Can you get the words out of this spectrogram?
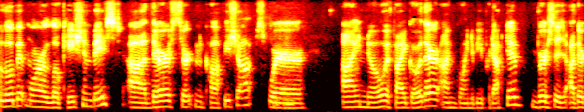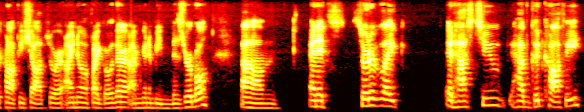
little bit more location based. Uh, there are certain coffee shops where I know if I go there, I'm going to be productive, versus other coffee shops where I know if I go there, I'm going to be miserable. Um, and it's sort of like it has to have good coffee.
